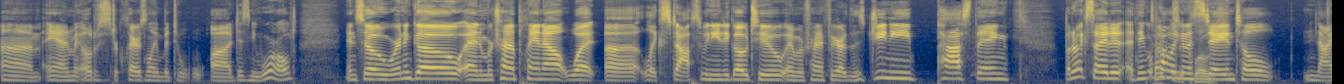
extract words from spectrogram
um, and my older sister Claire's only been to uh, Disney World, and so we're gonna go and we're trying to plan out what uh, like stops we need to go to, and we're trying to figure out this genie pass thing. But I'm excited. I think we're probably gonna stay until nine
